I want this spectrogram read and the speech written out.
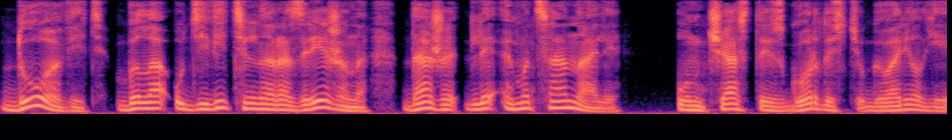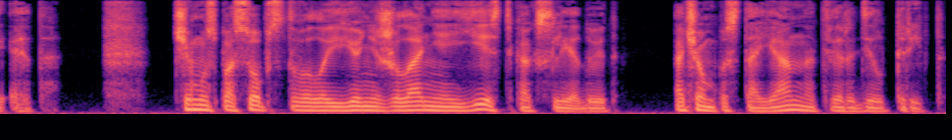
Дуа ведь была удивительно разрежена даже для эмоционали. Он часто и с гордостью говорил ей это. Чему способствовало ее нежелание есть как следует, о чем постоянно твердил Трит.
